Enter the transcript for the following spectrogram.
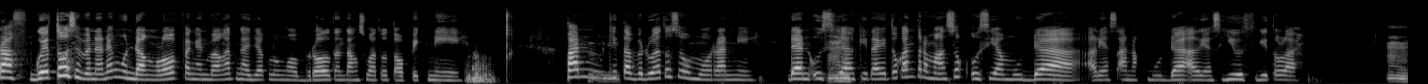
Raf, gue tuh sebenarnya ngundang lo pengen banget ngajak lo ngobrol tentang suatu topik nih. Kan kita berdua tuh seumuran nih. Dan usia hmm. kita itu kan termasuk usia muda, alias anak muda, alias youth gitulah. Hmm.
